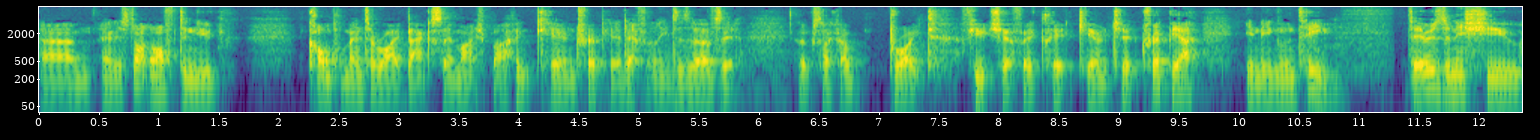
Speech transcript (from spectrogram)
Um, and it's not often you compliment a right back so much, but I think Kieran Trippier definitely deserves it. it looks like a bright future for Kieran Trippier in the England team. There is an issue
